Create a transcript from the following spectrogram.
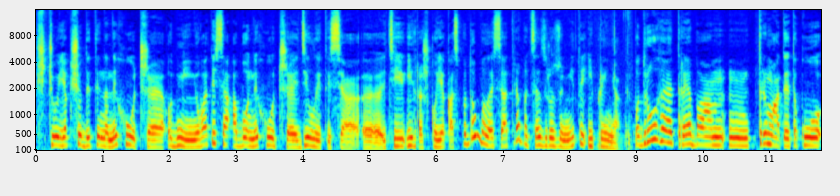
Що якщо дитина не хоче обмінюватися або не хоче ділитися е, тією іграшкою, яка сподобалася, треба це зрозуміти і прийняти. По-друге, треба тримати таку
